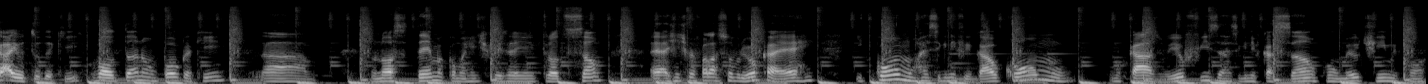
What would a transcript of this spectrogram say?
caiu tudo aqui. Voltando um pouco aqui na, no nosso tema, como a gente fez aí a introdução, é, a gente vai falar sobre OKR e como ressignificar, como, no caso, eu fiz a ressignificação com o meu time, com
